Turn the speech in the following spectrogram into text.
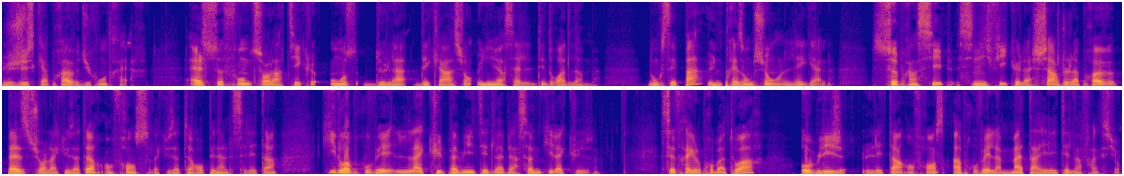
jusqu'à preuve du contraire. Elle se fonde sur l'article 11 de la Déclaration universelle des droits de l'homme. Donc c'est pas une présomption légale. Ce principe signifie que la charge de la preuve pèse sur l'accusateur, en France l'accusateur au pénal c'est l'État, qui doit prouver la culpabilité de la personne qui l'accuse. Cette règle probatoire oblige l'État en France à prouver la matérialité de l'infraction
